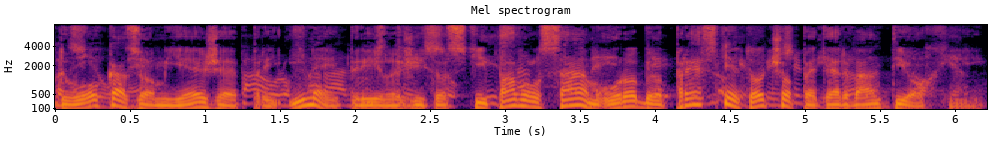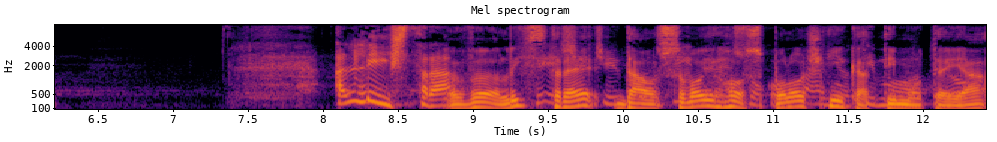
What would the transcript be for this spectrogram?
Dôkazom je, že pri inej príležitosti Pavol sám urobil presne to, čo Peter v Antiochii. V Listre dal svojho spoločníka Timoteja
